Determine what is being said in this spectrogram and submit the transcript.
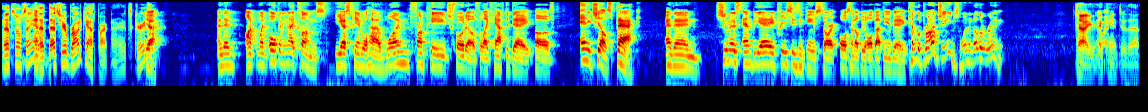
That's what I'm saying. And- that that's your broadcast partner. It's crazy. Yeah. And then on when opening night comes, ESPN will have one front page photo for like half the day of NHL's back. And then soon as NBA preseason games start, all of a sudden it'll be all about the NBA. Can LeBron James win another ring? I, I can't do that.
